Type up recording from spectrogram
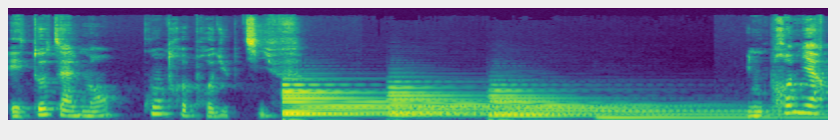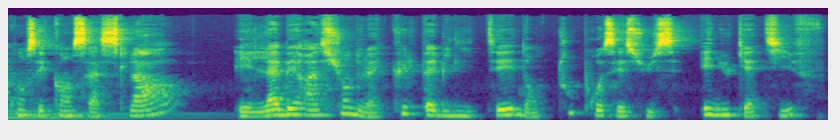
et totalement contre-productif. Une première conséquence à cela est l'aberration de la culpabilité dans tout processus éducatif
